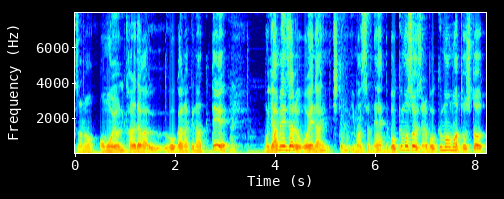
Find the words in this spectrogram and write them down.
その思うように体がう動かなくなって、はい。もうやめざるを得ない人もいますよね。で僕もそうですよね。僕ももう年と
